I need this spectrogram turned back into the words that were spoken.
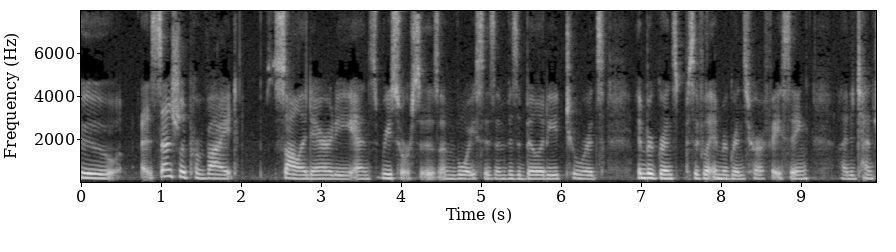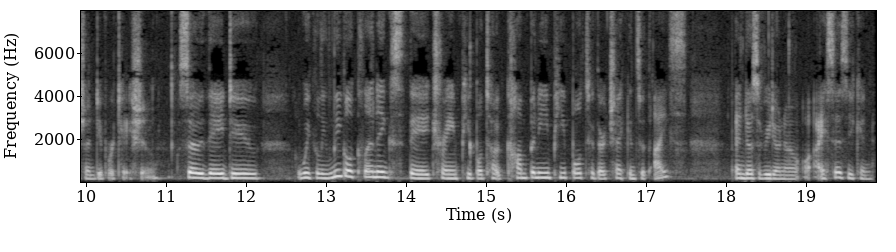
who essentially provide solidarity and resources and voices and visibility towards immigrants, specifically immigrants who are facing uh, detention and deportation. So they do weekly legal clinics, they train people to accompany people to their check ins with ICE. And those of you who don't know what ICE is, you can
